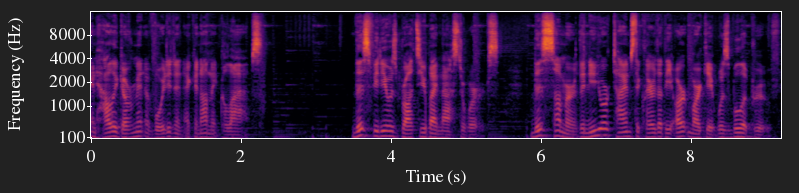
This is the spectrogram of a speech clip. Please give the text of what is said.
and how the government avoided an economic collapse. This video is brought to you by Masterworks. This summer, the New York Times declared that the art market was bulletproof,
